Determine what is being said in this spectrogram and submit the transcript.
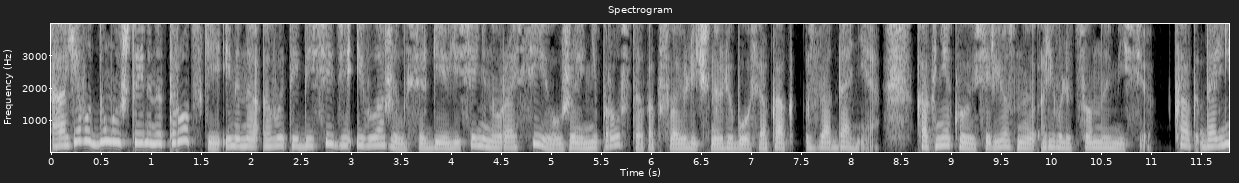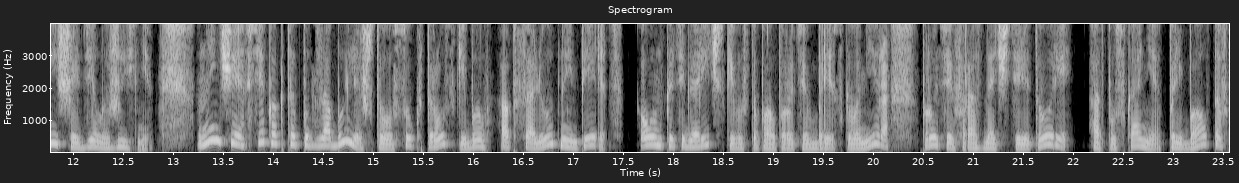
А я вот думаю, что именно Троцкий именно в этой беседе и вложил Сергею Есенину Россию уже не просто как свою личную любовь, а как задание, как некую серьезную революционную миссию, как дальнейшее дело жизни. Нынче все как-то подзабыли, что сук Троцкий был абсолютный имперец. Он категорически выступал против Брестского мира, против раздачи территорий, отпускания прибалтов.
